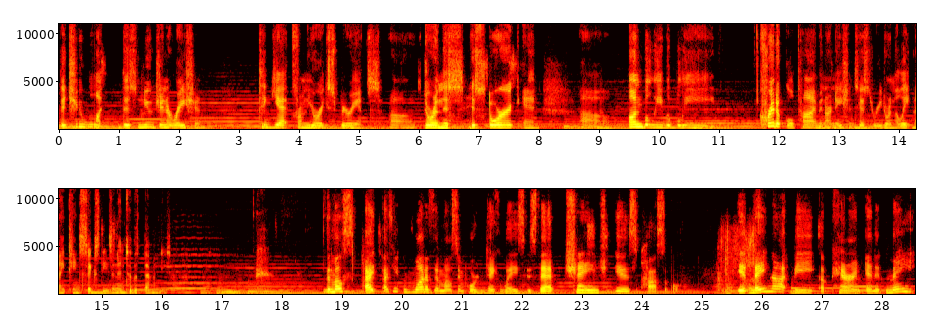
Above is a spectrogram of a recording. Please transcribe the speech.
that you want this new generation to get from your experience uh, during this historic and uh, unbelievably critical time in our nation's history during the late 1960s and into the 70s? The most, I, I think one of the most important takeaways is that change is possible. It may not be apparent and it may,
